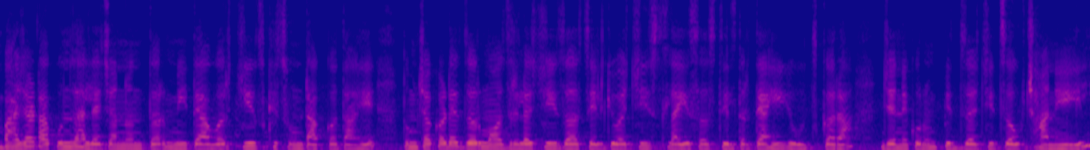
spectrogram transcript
भाज्या टाकून झाल्याच्यानंतर मी त्यावर चीज खिसून टाकत आहे. तुमच्याकडे जर मॉझरेला चीज असेल किंवा चीज स्लाईस असतील तर त्याही यूज करा जेणेकरून पिझ्झाची चव छान येईल.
